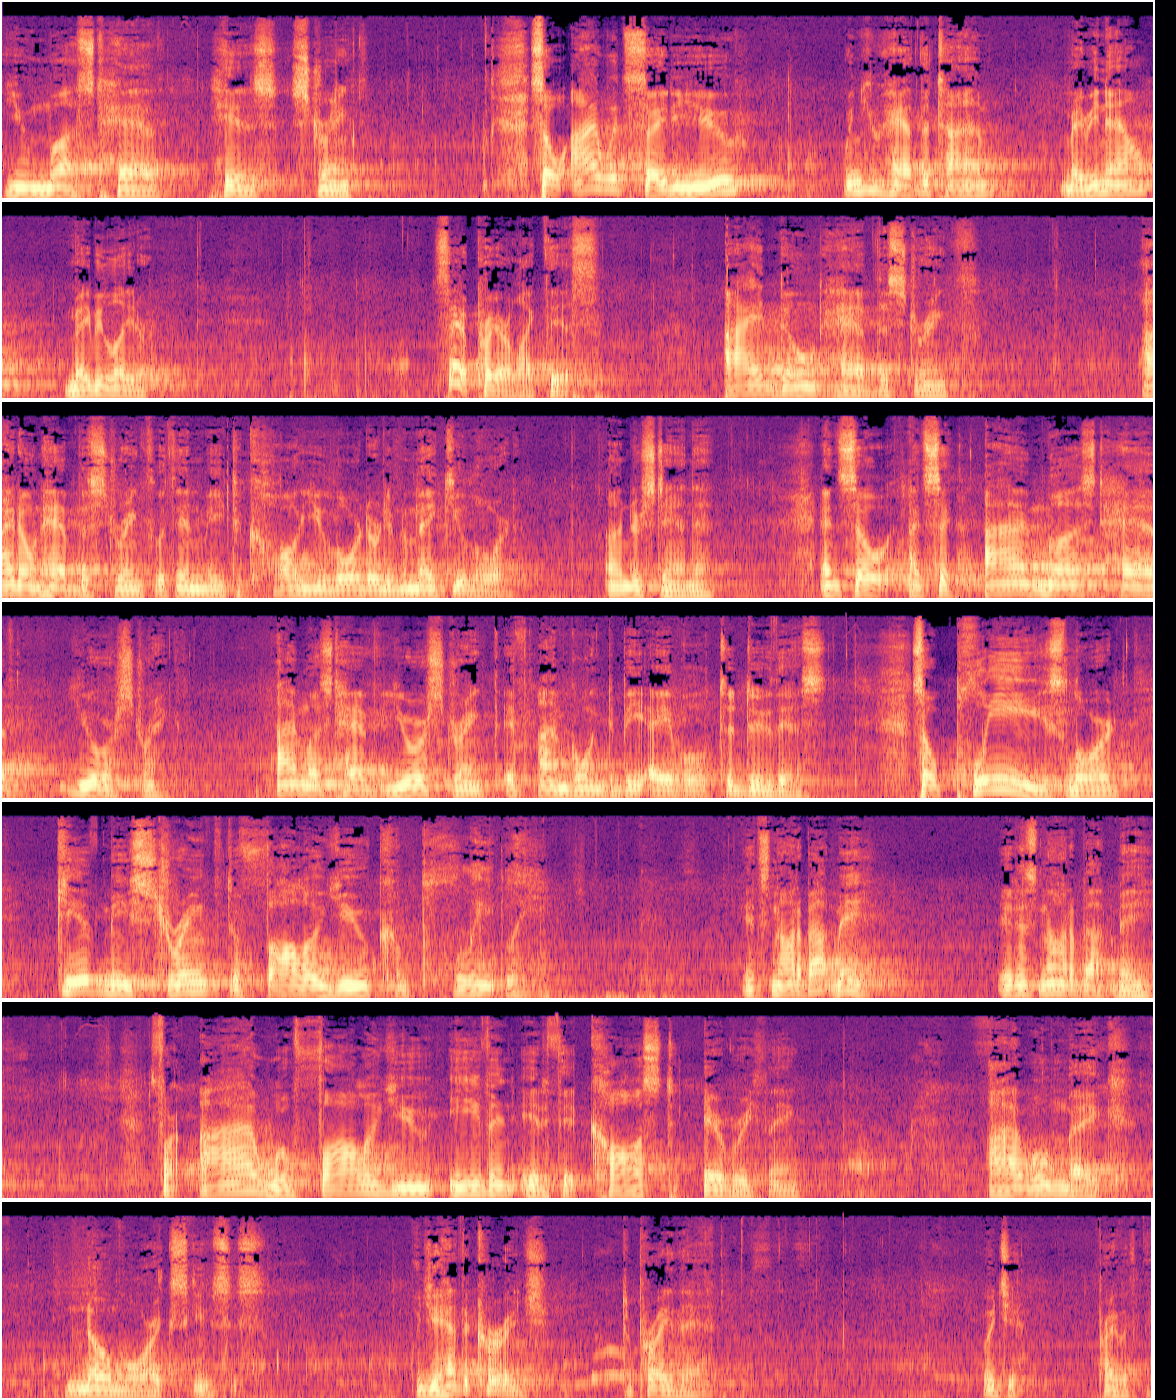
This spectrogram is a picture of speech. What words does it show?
You must have his strength. So I would say to you, when you have the time, maybe now, maybe later, say a prayer like this I don't have the strength. I don't have the strength within me to call you Lord or to make you Lord understand that. And so I'd say, I must have your strength. I must have your strength if I'm going to be able to do this. So please, Lord, give me strength to follow you completely. It's not about me. It is not about me. For I will follow you even if it costs everything. I will make no more excuses. Would you have the courage to pray that? Would you pray with me?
